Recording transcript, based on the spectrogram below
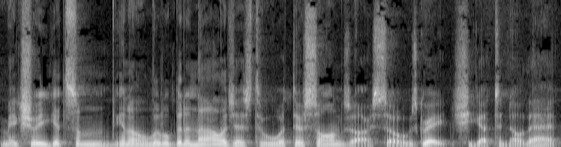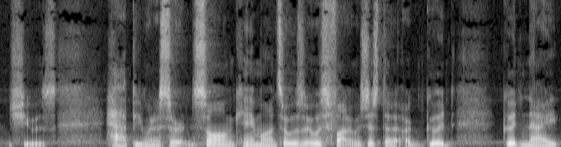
make sure you get some, you know, a little bit of knowledge as to what their songs are. So it was great. She got to know that. She was happy when a certain song came on. So it was it was fun. It was just a, a good good night.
